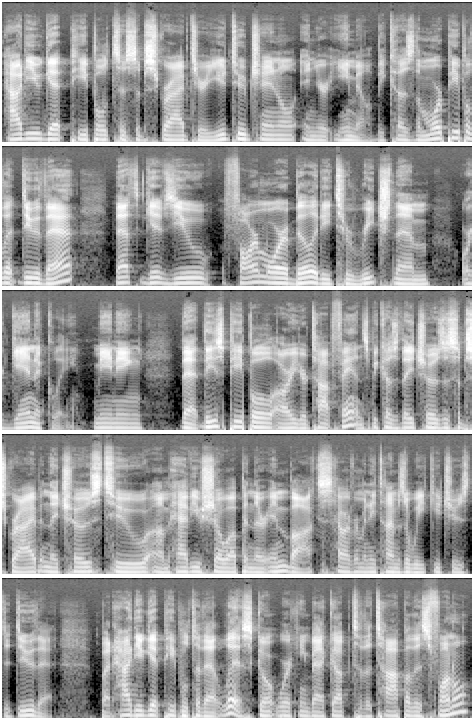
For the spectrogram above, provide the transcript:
How do you get people to subscribe to your youtube channel and your email? Because the more people that do that that gives you far more ability to reach them organically meaning that these people are your top fans because they chose to subscribe and they chose to um, have you show up in their inbox however many times a week you choose to do that. But how do you get people to that list? Go working back up to the top of this funnel,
